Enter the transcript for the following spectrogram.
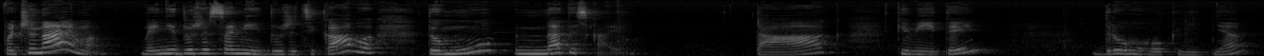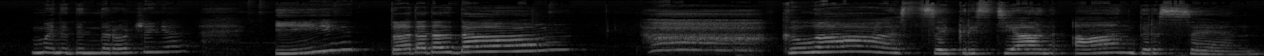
починаємо? Мені дуже самій дуже цікаво, тому натискаю. Так, квітень. 2 квітня у мене день народження. І та-да-да-дам! Клас! Це Крістіан Андерсен.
